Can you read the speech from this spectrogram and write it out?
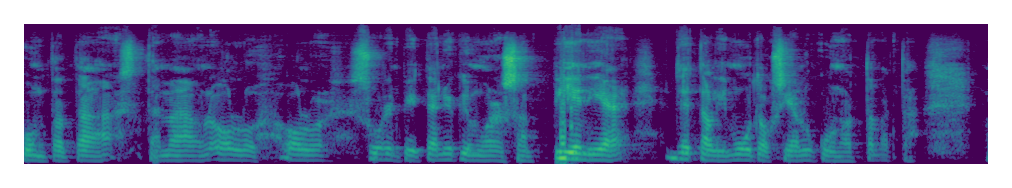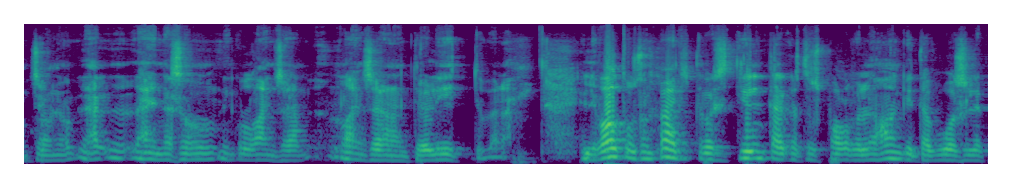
kun tota, tämä on ollut, ollut suurin piirtein nykymuodossa pieniä detaljimuutoksia lukuun ottamatta. Mutta se on lähinnä se on niin lainsäädäntöön liittyvänä. Eli valtuus on päätettäväksi tilintarkastuspalvelujen hankintavuosille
